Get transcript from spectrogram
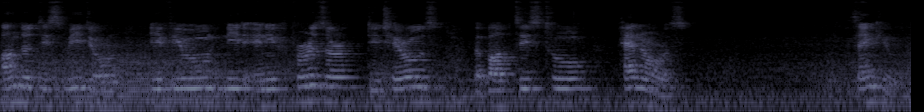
under this video if you need any further details about these two panels. Thank you.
